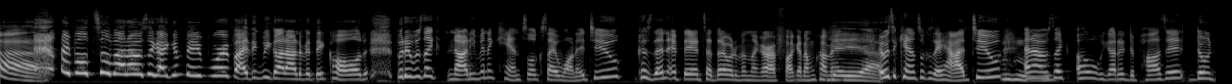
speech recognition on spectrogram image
I felt so bad. I was like, I can pay for it, but I think we got out of it. They called. But it was like not even a cancel because I wanted to. Because then if they had said that, I would have been like, all right, fuck it, I'm coming. Yeah, yeah, yeah. It was a cancel because I had to. And I was Mhm. like, oh, we got a deposit. Don't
